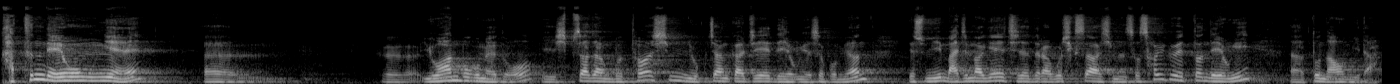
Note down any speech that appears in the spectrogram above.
같은 내용의 어, 그 요한복음에도 이 14장부터 16장까지의 내용에서 보면 예수님이 마지막에 제자들하고 식사하시면서 설교했던 내용이 어, 또 나옵니다.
